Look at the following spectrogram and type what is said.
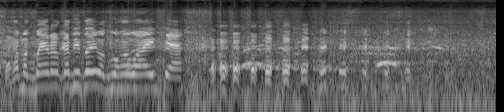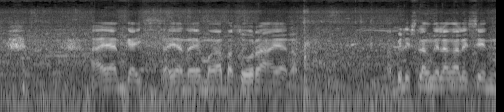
baka mag-viral ka dito, eh. huwag mo kong awayan, tiya. ayan, guys. Ayan na yung mga basura. Ayan, oh. Mabilis lang nilang alisin.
